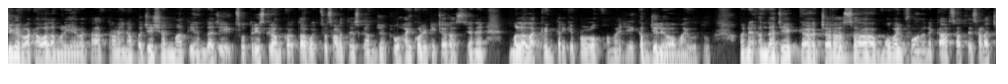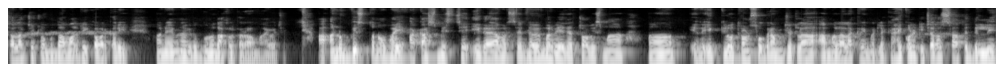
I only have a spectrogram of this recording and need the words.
જીગર વાકાવાલા મળી આવ્યા હતા. આ ત્રણેયના પોઝિશનમાંથી અંદાજે એકસો ત્રીસ ગ્રામ કરતાં એકસો સાડત્રીસ ગ્રામ જેટલું હાઈ ક્વોલિટી ચરસ, જેને મલાલા ક્રીમ તરીકે પણ ઓળખવામાં આવે છે, એ કબજે લેવામાં આવ્યું હતું. અને અંદાજે એક ચરસ મોબાઈલ ફોન અને કાર સાથે સાડા છ લાખ જેટલો મુદ્દામાલ રિકવર કરી અને એમના વિરુદ્ધ ગુનો દાખલ કરવામાં આવ્યો છે. આ અનુપ બિસ્તનો ભાઈ આકાશ બિસ્ત છે. એ ગયા વર્ષે નવેમ્બર બે હજાર ચોવીસમાં એક કિલો ત્રણસો ગ્રામ જેટલા આ મલાલા ક્રીમ એટલે કે હાઈ ક્વોલિટી ચરસ સાથે દિલ્હી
